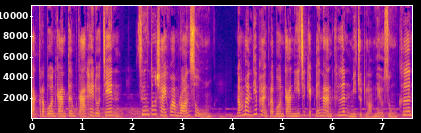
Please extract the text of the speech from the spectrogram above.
จากกระบวนการเติมก๊าซไฮโดรเจน ซึ่งต้องใช้ความร้อนสูง น้ำมันที่ผ่านกระบวนการนี้จะเก็บได้นานขึ้น มีจุดหลอมเหลวสูงขึ้น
